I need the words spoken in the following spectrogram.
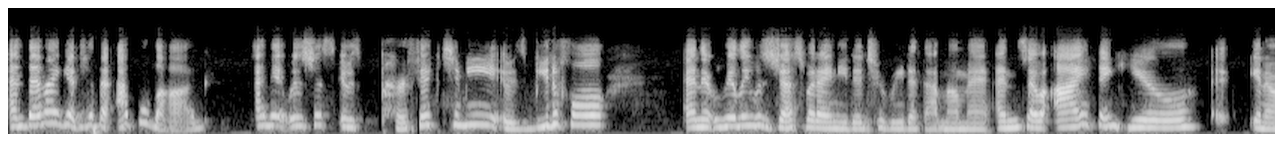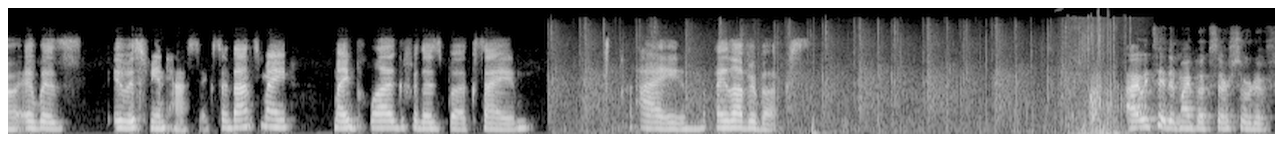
and then I get to the epilogue, and it was just, it was perfect to me. It was beautiful. And it really was just what I needed to read at that moment. And so I thank you. You know, it was, it was fantastic. So that's my, my plug for those books. I, I, I love your books. I would say that my books are sort of,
